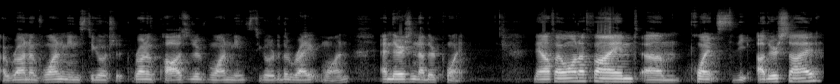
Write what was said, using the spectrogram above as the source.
A run of 1 means to go to, run of positive 1 means to go to the right 1. And there's another point. Now if I want to find um, points to the other side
